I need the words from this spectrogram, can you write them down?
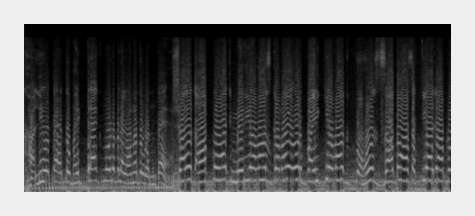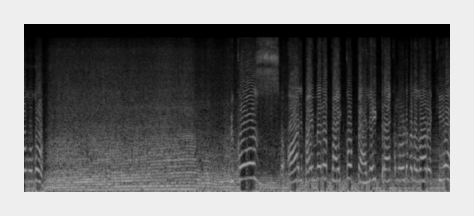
खाली होता है तो भाई ट्रैक मोड पे लगाना तो बनता है। शायद आपको आज मेरी आवाज़ गवाए और बाइक की आवाज़ बहुत ज़्यादा आ सकती है आज आप लोगों को। बिकॉज़ आज भाई मैंने बाइक को पहले ही ट्रैक मोड पे लगा रखी है।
